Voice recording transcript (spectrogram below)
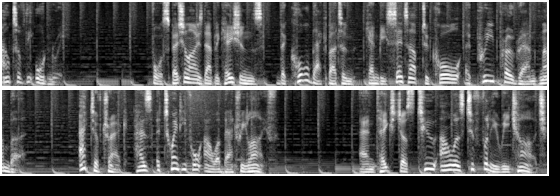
out of the ordinary. For specialized applications, the callback button can be set up to call a pre-programmed number. ActiveTrack has a 24-hour battery life and takes just two hours to fully recharge.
